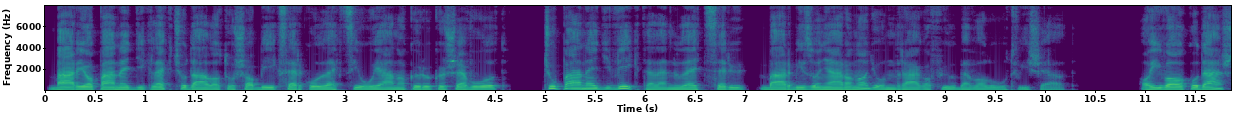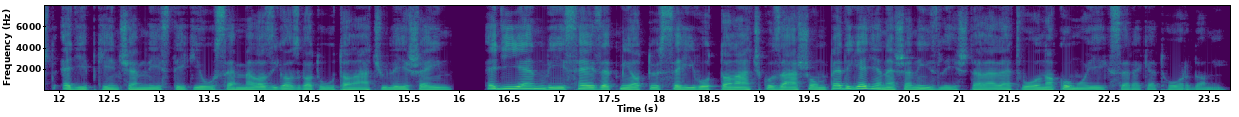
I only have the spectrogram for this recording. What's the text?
Bár Japán egyik legcsodálatosabb ékszer kollekciójának örököse volt, csupán egy végtelenül egyszerű, bár bizonyára nagyon drága fülbevalót viselt. A hivalkodást egyébként sem nézték jó szemmel az igazgató tanácsülésein, egy ilyen vízhelyzet miatt összehívott tanácskozáson pedig egyenesen ízléstele lett volna komoly ékszereket hordani.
